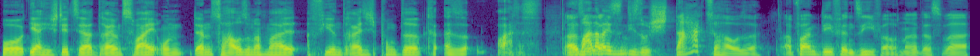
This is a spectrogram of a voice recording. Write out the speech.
Und ja, hier steht's ja, 3 und 2 und dann zu Hause nochmal 34 Punkte. Also, boah, das. Also normalerweise sind die so stark zu Hause. Aber Vor allem defensiv auch, ne? Das war.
